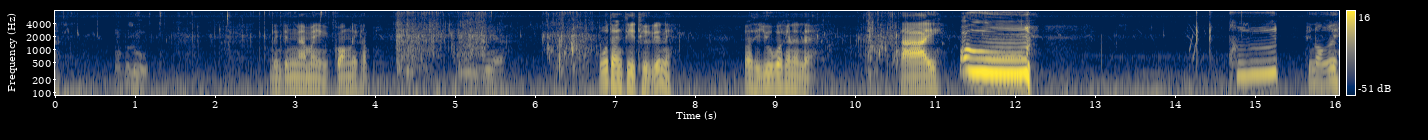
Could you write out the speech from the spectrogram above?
นะยังบ่รู้ดึงจนงามให้กองเลยครับอุ้ยเนี่ยโอ้ทางที่ถึกเด้นี่ก็ที่อยู่ว่าแค่นั้นแหละ ตายปู๊ยพืดพี่น้องเอ้ย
